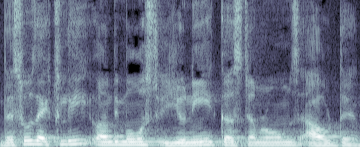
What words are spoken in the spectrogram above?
This was actually one of the most unique custom ROMs out there.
